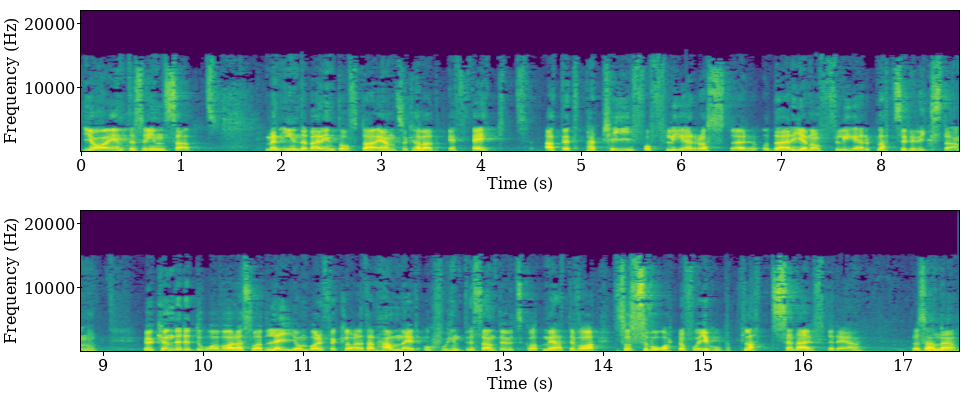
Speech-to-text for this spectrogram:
Jag är inte så insatt, men innebär inte ofta en så kallad effekt att ett parti får fler röster och därigenom fler platser i riksdagen? Hur kunde det då vara så att Leijonborg förklarade att han hamnade i ett ointressant utskott med att det var så svårt att få ihop platserna efter det? Rosanna?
